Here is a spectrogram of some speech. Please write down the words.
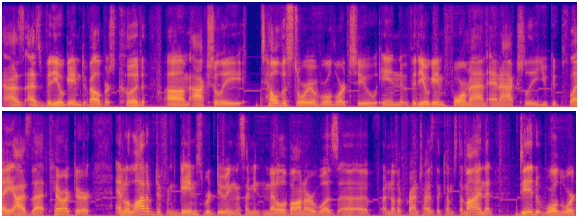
as as video game developers could um, actually tell the story of World War II in video game format and actually you could play as that character. And a lot of different games were doing this. I mean Medal of Honor was uh, another franchise that comes to mind that did World War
